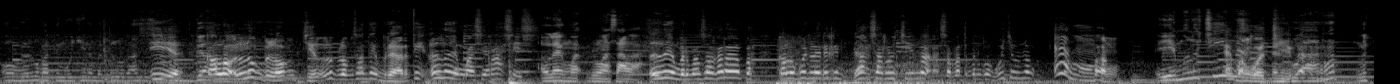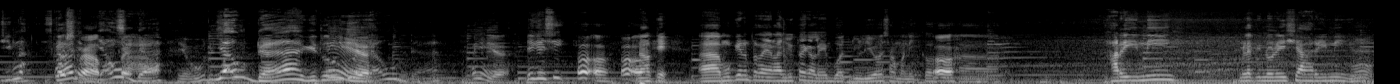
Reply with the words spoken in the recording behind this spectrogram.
oh lu katain gue Cina betul lu rasis. Iya, Enggak. kalau lu belum chill, lu belum santai berarti lu yang masih rasis. lu yang ma- bermasalah. Lu yang bermasalah karena apa? Kalau gue diledekin, dasar lu Cina sama temen gue, gue cuma bilang, emang. Iya emang lu Cina. Emang gua Dan Cina. gua Arab, lu Cina. Sekarang ya udah. Ya udah. Ya udah gitu loh. Iya. Ya udah. Iya. Iya gak sih? Heeh, heeh. Nah, oke. Eh, mungkin pertanyaan lanjutnya kali ya buat Julio sama Nico. Oh. Eh, hari ini melihat Indonesia hari ini gitu. Hmm.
